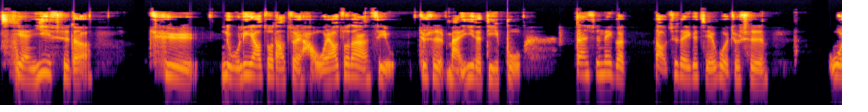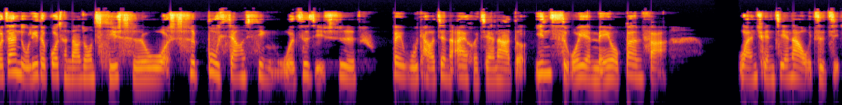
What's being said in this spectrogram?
潜意识的去努力要做到最好，我要做到让自己就是满意的地步。但是那个导致的一个结果就是。我在努力的过程当中，其实我是不相信我自己是被无条件的爱和接纳的，因此我也没有办法完全接纳我自己，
